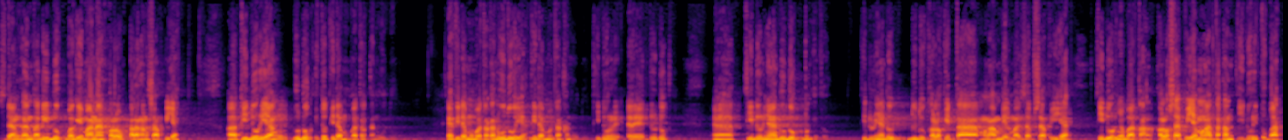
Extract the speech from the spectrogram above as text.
Sedangkan tadi duduk bagaimana kalau kalangan Syafi'iyah uh, tidur yang duduk itu tidak membatalkan wudhu. Eh tidak membatalkan wudhu ya, tidak membatalkan wudhu. Tidur eh, duduk eh, tidurnya duduk begitu. Tidurnya du duduk. Kalau kita mengambil mazhab Syafi'iyah, tidurnya batal. Kalau Syafi'iyah mengatakan tidur itu bat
